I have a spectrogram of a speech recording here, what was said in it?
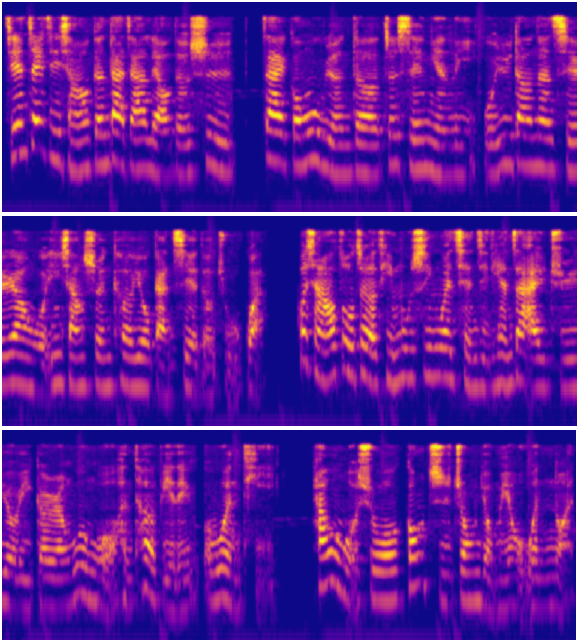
今天这一集想要跟大家聊的是，在公务员的这些年里，我遇到那些让我印象深刻又感谢的主管。会想要做这个题目，是因为前几天在 IG 有一个人问我很特别的一个问题。他问我说：“公职中有没有温暖？”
